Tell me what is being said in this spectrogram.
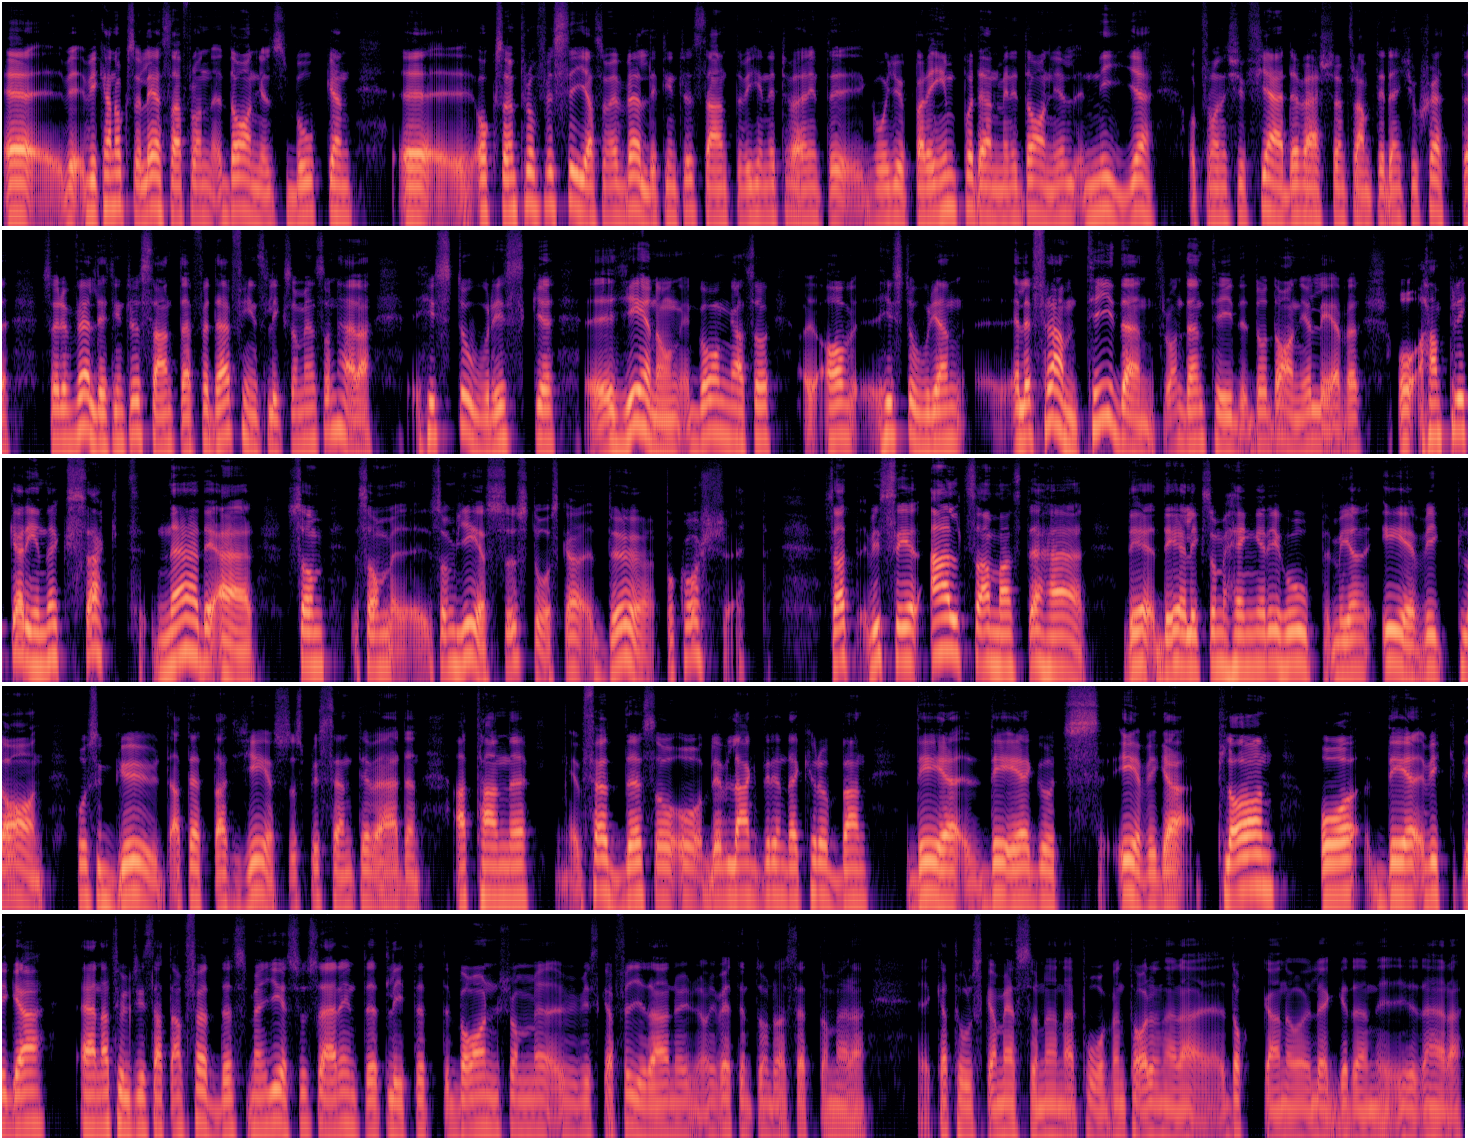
Eh, vi, vi, kan också läsa från Danielsboken, eh, också en profetia som är väldigt intressant. Vi hinner tyvärr inte gå djupare in på den, men i Daniel 9 och från den 24 versen fram till den 26 så är det väldigt intressant där, för där finns liksom en sån här historisk eh, genomgång, alltså av historien, eller framtiden från den tid då Daniel lever. Och han prickar in exakt när det är som, som, som Jesus då ska dö på korset. Så att vi ser allt sammans det här, det, det liksom hänger ihop med en evig plan hos Gud, att detta att Jesus blev sänd till världen, att han eh, föddes och, och, blev lagd i den där krubban, det, det är Guds eviga plan och det viktiga är naturligtvis att han föddes, men Jesus är inte ett litet barn som eh, vi ska fira nu. Jag vet inte om du har sett de här eh, katolska mässorna när påven tar den här eh, dockan och lägger den i, i det här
